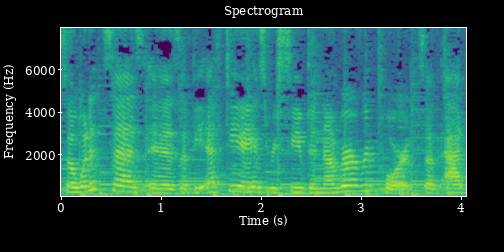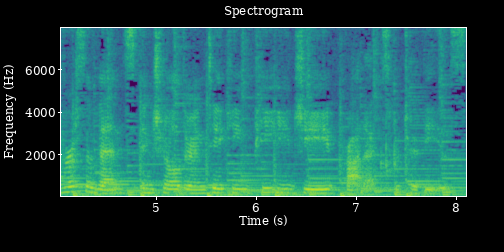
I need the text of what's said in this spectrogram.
So what it says is that the FDA has received a number of reports of adverse events in children taking PEG products, which are these.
